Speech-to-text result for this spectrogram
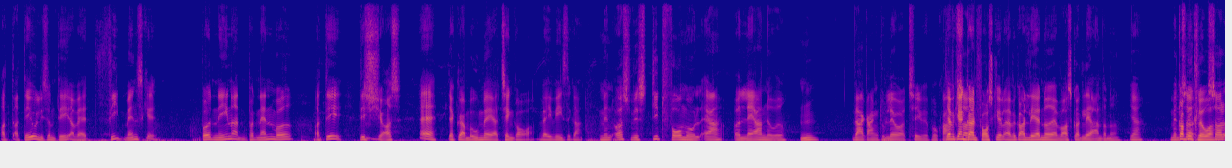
Og, og det er jo ligesom det at være et fint menneske, både den ene og den, på den anden måde. Og det, det synes jeg også, at jeg gør mig umage at tænke over hver eneste gang. Men også hvis dit formål er at lære noget, Mm. hver gang du laver et tv-program. Jeg vil gerne så, gøre en forskel, og jeg vil godt lære noget, og jeg vil også godt lære andre noget. Ja. Men Godt så, blive klogere. Så,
